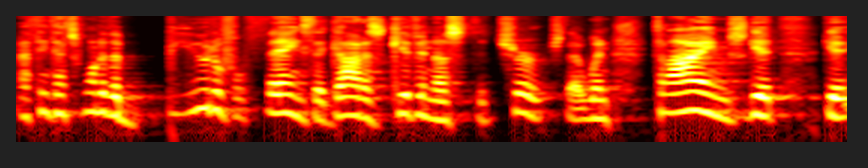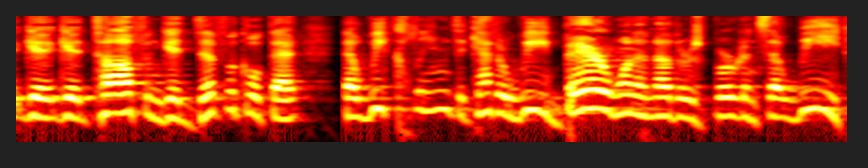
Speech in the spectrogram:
I think that's one of the beautiful things that God has given us the church, that when times get, get, get, get tough and get difficult, that, that we cling together, we bear one another's burdens, that we,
